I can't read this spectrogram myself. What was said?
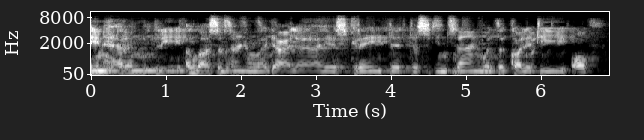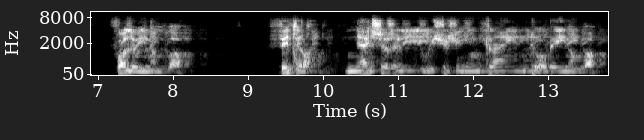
Inherently, Allah subhanahu wa ta'ala has created this insan with the quality of following Allah. Fitrah. Naturally, we should be inclined to obeying Allah.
